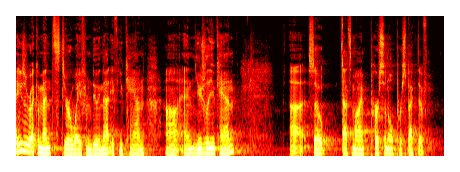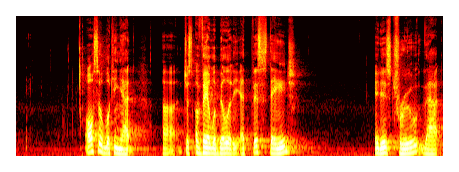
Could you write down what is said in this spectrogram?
I usually recommend steer away from doing that if you can, uh, and usually you can. Uh, so that's my personal perspective. Also, looking at uh, just availability. At this stage, it is true that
